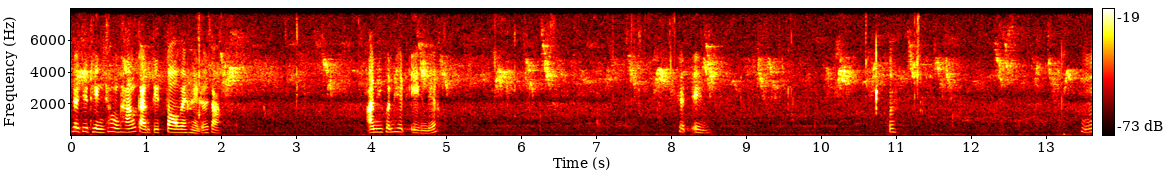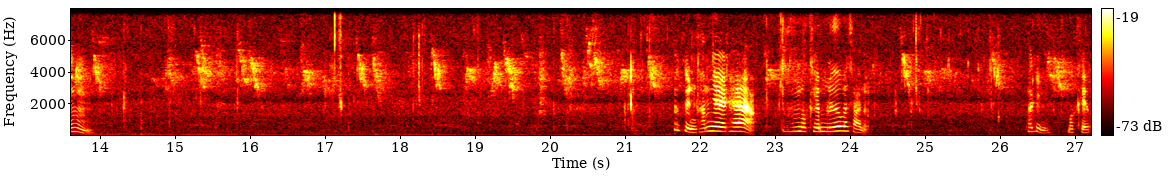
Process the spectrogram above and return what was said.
เดี๋ยวจะทิ้งช่องทางการติดต่อไว้ให้ด้วยจ้ะ อันนี้เพิ่นเฮ็ดเองเด้เฮ็ดเองอืมอืมก็กินคำใหญ่แท้มันเค็มหรือว่าสั่น พอดีบ่เค็ม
